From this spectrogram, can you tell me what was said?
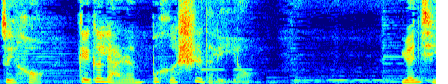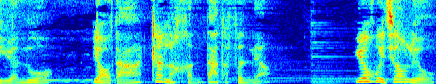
最后给个俩人不合适的理由。缘起缘落，表达占了很大的分量。约会交流，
